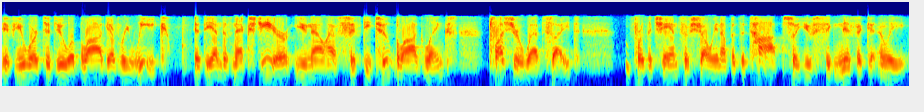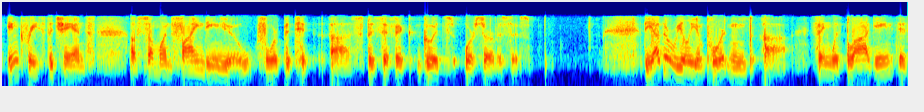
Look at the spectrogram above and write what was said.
If you were to do a blog every week, at the end of next year, you now have 52 blog links plus your website for the chance of showing up at the top. So you've significantly increased the chance of someone finding you for uh, specific goods or services. The other really important uh, thing with blogging is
